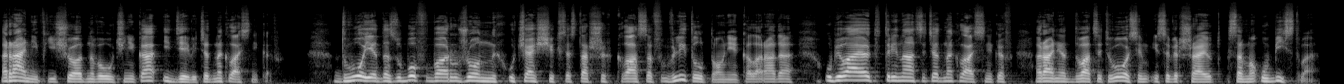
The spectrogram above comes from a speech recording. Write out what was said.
ранив еще одного ученика и девять одноклассников. Двое до зубов вооруженных учащихся старших классов в Литлтоне, Колорадо, убивают 13 одноклассников, ранят 28 и совершают самоубийство.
